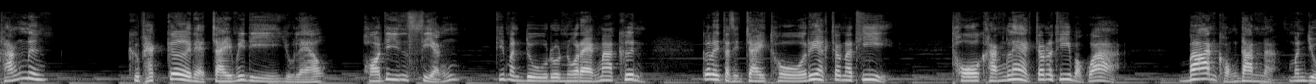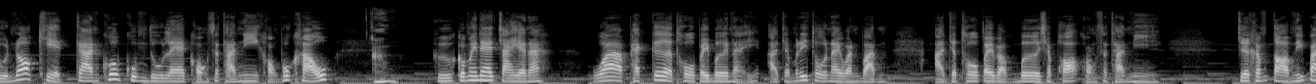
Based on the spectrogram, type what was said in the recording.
ครั้งหนึ่ง คือแพ็กเกอร์เนี่ยใจไม่ดีอยู่แล้ว พอได้ยินเสียงที่มันดูรุนแรงมากขึ้น ก็เลยตัดสินใจโทรเรียกเจ้าหน้าที่ โทรครั้งแรกเจ้าหน้าที่บอกว่า บ้านของดันน่ะมันอยู่นอกเขตการควบคุมดูแลของสถานีของพวกเขาเอ้าคือก็ไม่แน่ใจอะนะ ว่าแพ็กเกอร์โทรไปเบอร์ไหน อาจจะไม่ได้โทรในวันวันๆอาจจะโทรไปแบบเบอร์เฉพาะของสถานี เจอคำตอบนี้ไป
